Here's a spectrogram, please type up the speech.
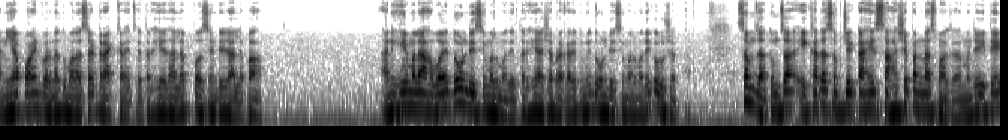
आणि या पॉईंटवरनं तुम्हाला असं ट्रॅक करायचं आहे तर हे झालं पर्सेंटेज आलं पहा. आणि हे मला हवं आहे दोन डेसिमलमध्ये तर हे अशा प्रकारे तुम्ही दोन डेसिमलमध्ये करू शकता. समजा तुमचा एखादा सब्जेक्ट आहे सहाशे पन्नास मार्क्सचा म्हणजे इथे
